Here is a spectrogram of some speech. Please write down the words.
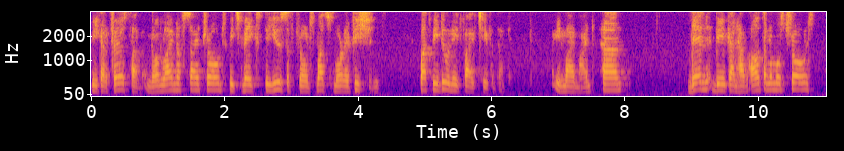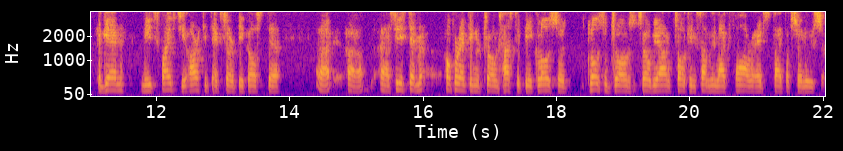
we can first have non-line of sight drones, which makes the use of drones much more efficient. But we do need 5G for that, in my mind. And then we can have autonomous drones. Again, needs 5G architecture because the uh, uh, uh, system operating drones has to be closer closer drones. So we are talking something like far edge type of solution.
